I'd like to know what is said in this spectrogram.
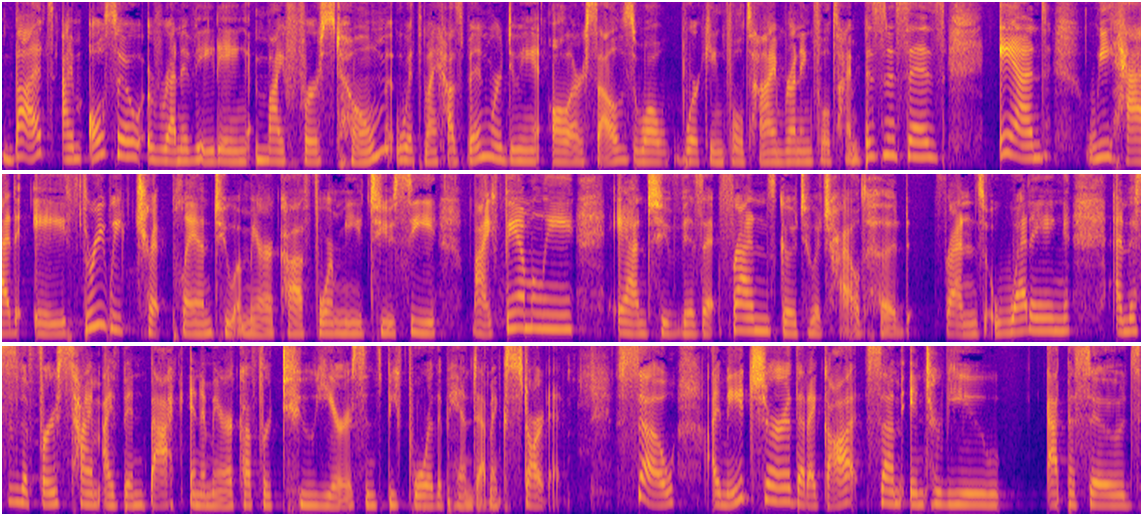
But I'm also renovating my first home with my husband. We're doing it all ourselves while working full time, running full time businesses. And we had a three week trip planned to America for me to see my family and to visit friends, go to a childhood friend's wedding. And this is the first time I've been back in America for two years since before the pandemic started. So I made sure that I got some interview episodes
